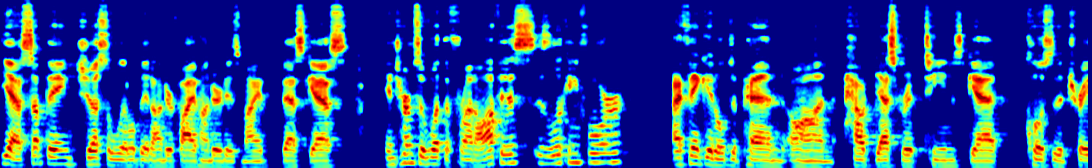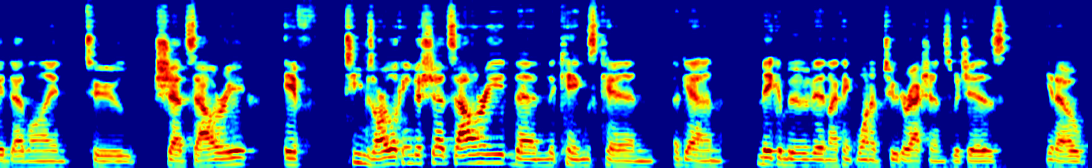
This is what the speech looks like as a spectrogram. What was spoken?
yeah, something just a little bit under 500 is my best guess. In terms of what the front office is looking for, I think it'll depend on how desperate teams get close to the trade deadline to shed salary. If teams are looking to shed salary, then the Kings can, again, make a move in, I think, one of two directions, which is, you know,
